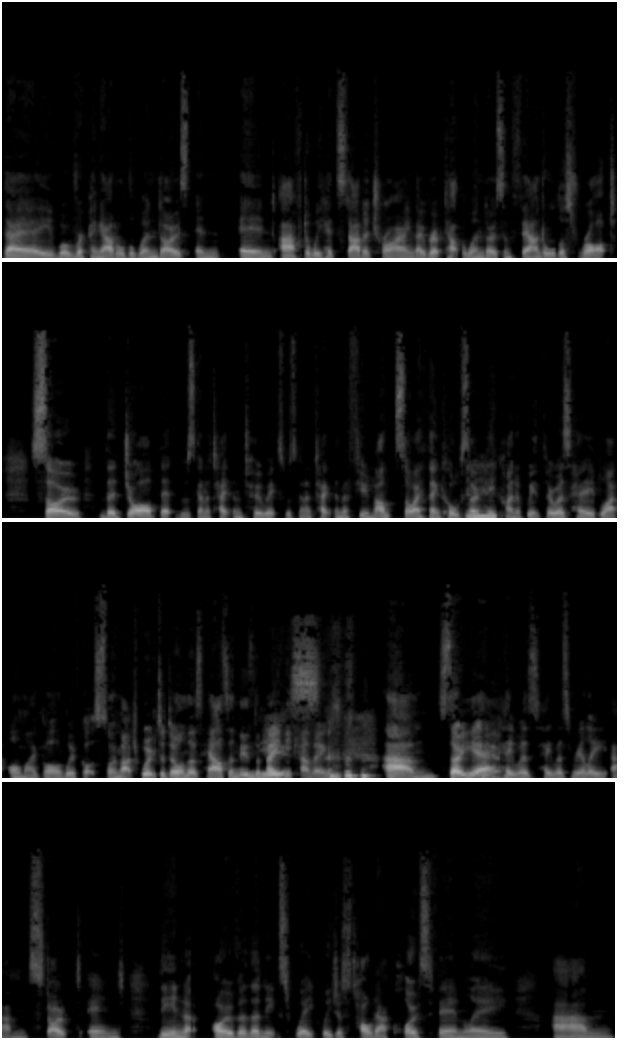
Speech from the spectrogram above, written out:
they were ripping out all the windows and and after we had started trying they ripped out the windows and found all this rot so the job that was going to take them two weeks was going to take them a few months so i think also mm-hmm. he kind of went through his head like oh my god we've got so much work to do in this house and there's the yes. baby coming um, so yeah, yeah, he was he was really um, stoked and then over the next week we just told our close family um,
